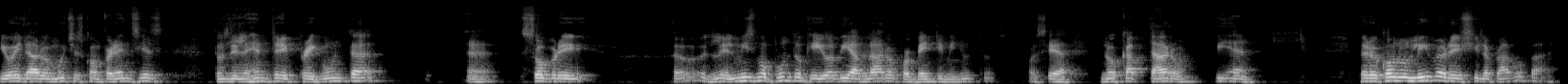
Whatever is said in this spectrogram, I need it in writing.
yo he dado muchas conferencias donde la gente pregunta eh, sobre el mismo punto que yo había hablado por 20 minutos. O sea, no captaron bien. Pero con un libro de Srila Prabhupada.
